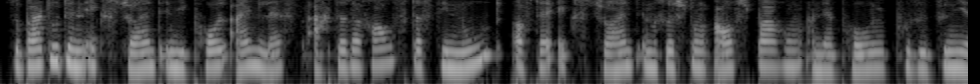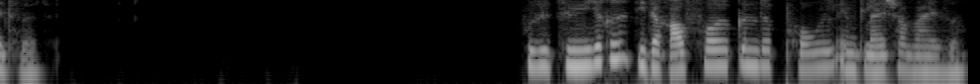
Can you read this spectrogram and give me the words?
Sobald du den X-Joint in die Pole einlässt, achte darauf, dass die Nut auf der X-Joint in Richtung Aussparung an der Pole positioniert wird Positioniere die darauffolgende Pole in gleicher Weise.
